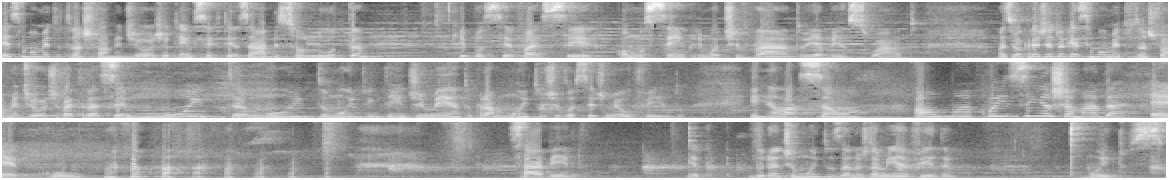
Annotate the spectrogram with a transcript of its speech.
Nesse Momento Transforme de hoje, eu tenho certeza absoluta que você vai ser, como sempre, motivado e abençoado. Mas eu acredito que esse momento Transforme de hoje vai trazer muita, muito, muito entendimento para muitos de vocês me ouvindo em relação a uma coisinha chamada ego. Sabe, eu, durante muitos anos da minha vida, muitos,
